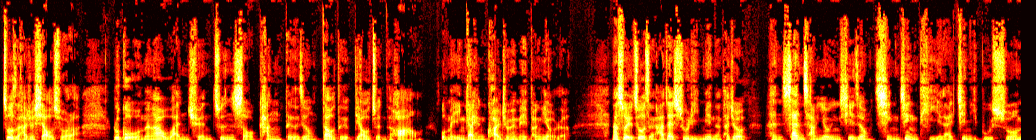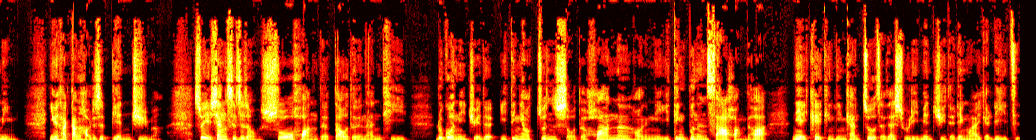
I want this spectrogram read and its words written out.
作者他就笑说了：“如果我们要完全遵守康德这种道德标准的话，哦，我们应该很快就会没朋友了。”那所以作者他在书里面呢，他就很擅长用一些这种情境题来进一步说明，因为他刚好就是编剧嘛，所以像是这种说谎的道德难题。如果你觉得一定要遵守的话呢，好，你一定不能撒谎的话，你也可以听听看作者在书里面举的另外一个例子。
